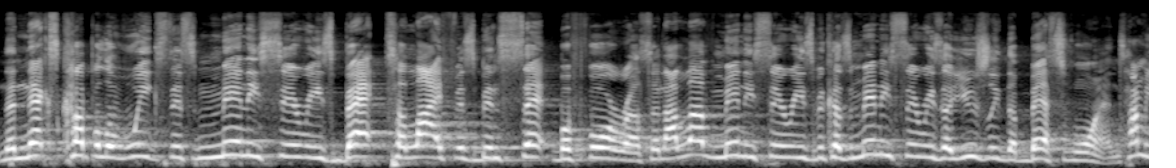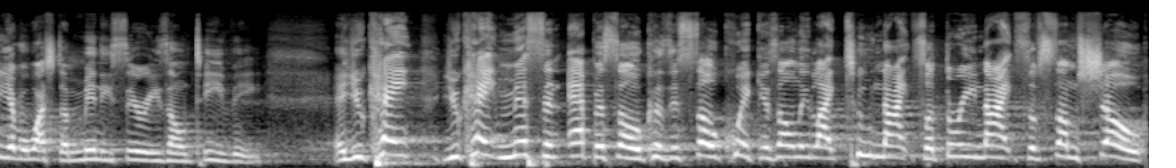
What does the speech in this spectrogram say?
the next couple of weeks, this mini series, Back to Life, has been set before us. And I love mini series because mini series are usually the best ones. How many of you ever watched a mini series on TV? And you can't you can't miss an episode because it's so quick. It's only like two nights or three nights of some show.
